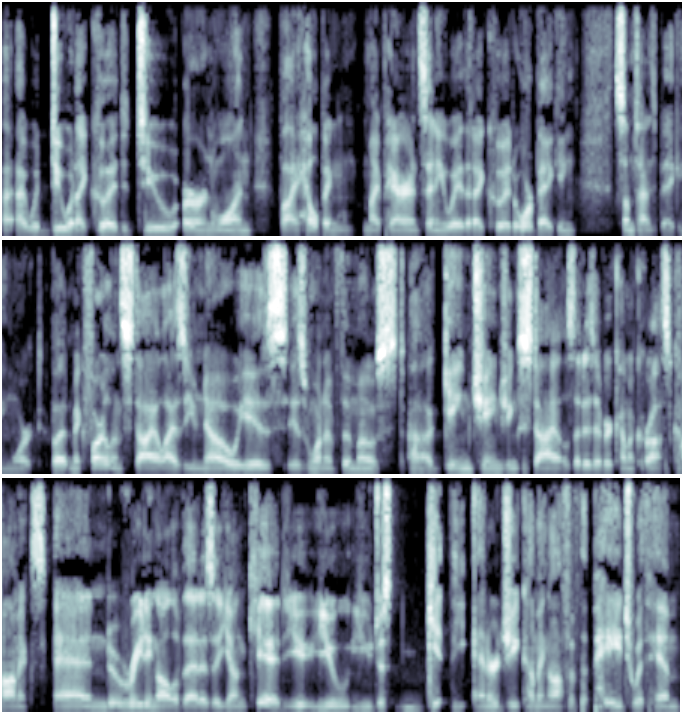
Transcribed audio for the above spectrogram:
I would do what I could to earn one by helping my parents any way that I could, or begging. Sometimes begging worked, but McFarlane's style, as you know, is is one of the most uh, game changing styles that has ever come across comics. And reading all of that as a young kid, you you you just get the energy coming off of the page with him.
